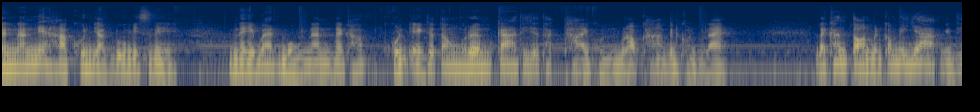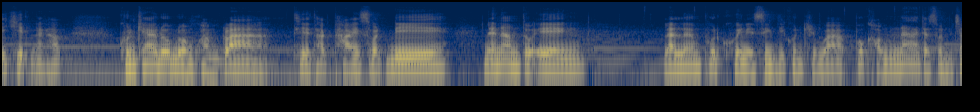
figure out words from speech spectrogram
ดังนั้นเนี่ยหากคุณอยากดูมีเสน่ห์ ในแวดวงนั้นนะครับ คุณเองจะต้องเริ่มกล้าที่จะทักทายคนรอบข้างเป็นคนแรก และขั้นตอนมันก็ไม่ยากอย่างที่คิดนะครับ คุณแค่รวบรวมความกล้าที่จะทักทายสวัสดี แนะนำตัวเอง และเริ่มพูดคุยในสิ่งที่คุณคิดว่า พวกเขาน่าจะสนใจ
